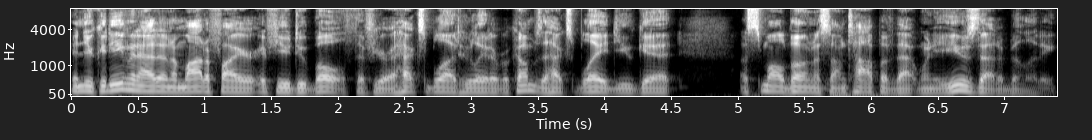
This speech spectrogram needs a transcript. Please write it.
And you could even add in a modifier if you do both. If you're a Hex Blood who later becomes a Hex Blade, you get a small bonus on top of that when you use that ability.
